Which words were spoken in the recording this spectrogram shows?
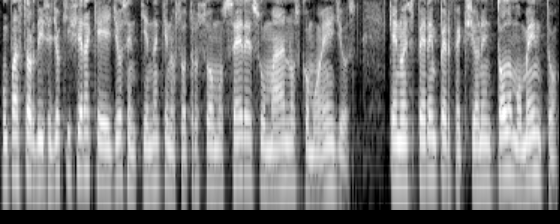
Un pastor dice, yo quisiera que ellos entiendan que nosotros somos seres humanos como ellos, que no esperen perfección en todo momento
